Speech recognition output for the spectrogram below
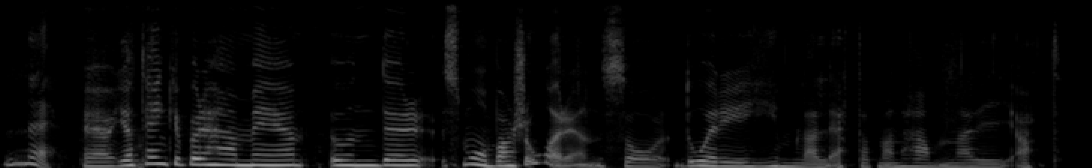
Nej. Eh, Jag tänker på det här med under småbarnsåren, så då är det ju himla lätt att man hamnar i att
